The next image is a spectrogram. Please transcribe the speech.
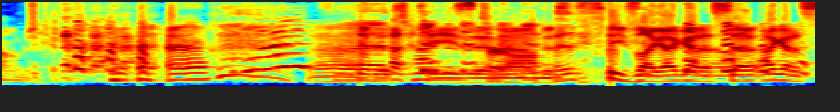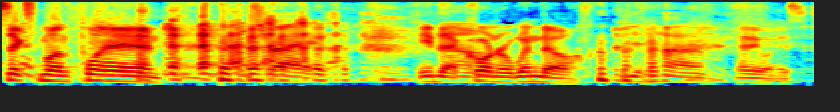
No, I'm just kidding. Uh, Just teasing. I'm just- he's like, I got a se- I got a six month plan. That's right. Need that corner window. Yeah. Anyways,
